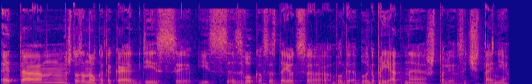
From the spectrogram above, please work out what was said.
Это что за наука такая, где из, из звуков создается благо, благоприятное, что ли, сочетание?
